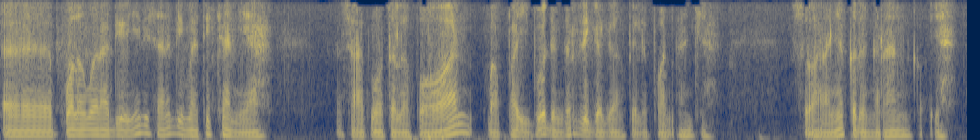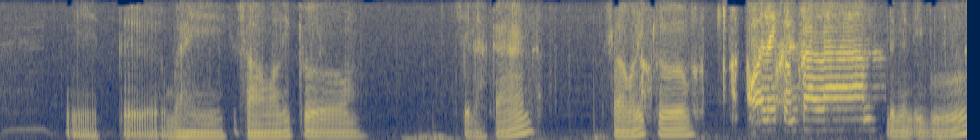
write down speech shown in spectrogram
eh volume radionya di sana dimatikan ya. Saat mau telepon, Bapak Ibu dengar di gagang telepon aja. Suaranya kedengeran kok ya. Gitu. Baik. Assalamualaikum. Silahkan. Assalamualaikum. Waalaikumsalam. Dengan Ibu.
